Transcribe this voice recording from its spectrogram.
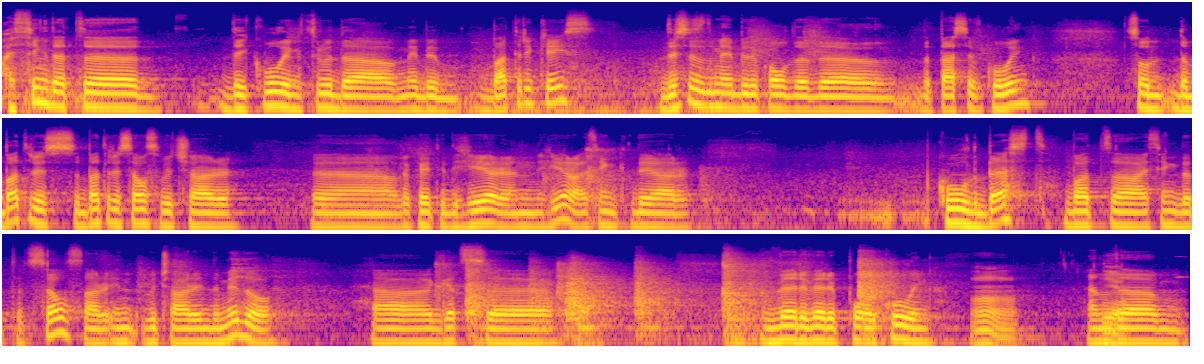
I think that uh, they cooling through the maybe battery case. This is maybe called the, the, the passive cooling. So the batteries, battery cells which are uh, located here and here, I think they are cooled best. But uh, I think that the cells are in, which are in the middle uh, gets uh, very very poor cooling. And Yeah. um,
